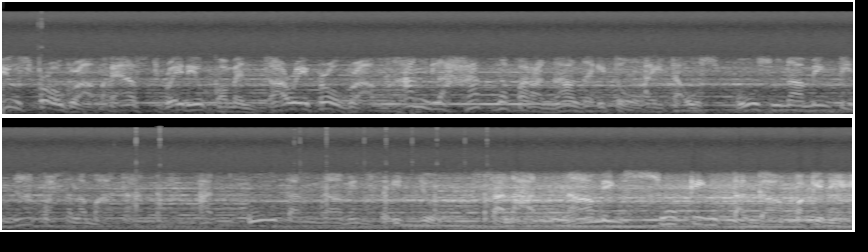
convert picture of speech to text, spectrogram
News Program, Best Radio Commentary Program. Ang lahat na parangal na ito ay taus-puso naming pinapasalamatan at utang namin sa inyo sa lahat naming suking tagapakinig.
